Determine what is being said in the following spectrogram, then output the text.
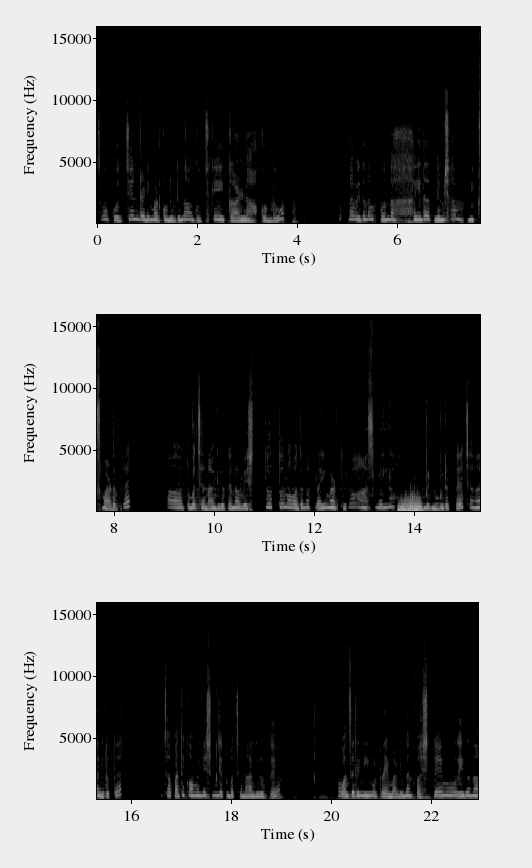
ಸೊ, ಗೊಜ್ಜೇನು ರೆಡಿ ಮಾಡ್ಕೊಂಡಿದ್ದೀನೋ? ಆ ಗೊಜ್ಜಿಗೆ ಈ ಕಾಳನ್ನ ಹಾಕ್ಕೊಂಡು ನಾವು ಇದನ್ನು ಒಂದು ಐದು ನಿಮಿಷ ಮಿಕ್ಸ್ ಮಾಡಿದ್ರೆ ತುಂಬ ಚೆನ್ನಾಗಿರುತ್ತೆ. ನಾವು ಎಷ್ಟೊತ್ತು ನಾವು ಅದನ್ನು ಫ್ರೈ ಮಾಡ್ತೀರೋ ಆ ಸ್ಮೆಲ್ಲು ಬಿಡ್, ಬಿಡುತ್ತೆ, ಚೆನ್ನಾಗಿರುತ್ತೆ. ಚಪಾತಿ ಕಾಂಬಿನೇಷನ್ಗೆ ತುಂಬ ಚೆನ್ನಾಗಿರುತ್ತೆ. ಒಂದ್ಸರಿ ನೀವು ಟ್ರೈ ಮಾಡಿ. ನಾನು ಫಸ್ಟ್ ಟೈಮು ಇದನ್ನು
